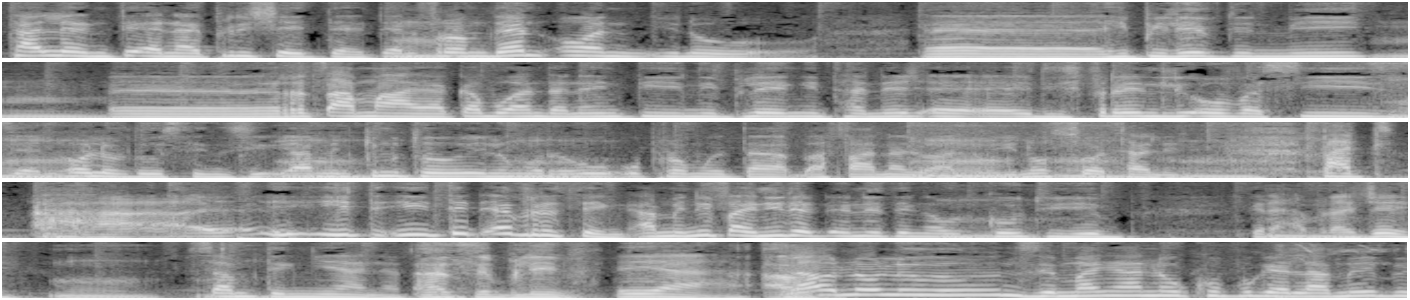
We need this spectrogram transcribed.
Talent and I appreciate that. And from then on, you know, uh, he believed in me. Uh, re tsamaya ka bo under 19 he playing international uh, uh, friendly overseas and all of those things. I mean, ke motho e leng gore o o bafana jwalo, you know, so talent. But uh, he, he did everything. I mean, if I needed anything, I would go to him. Ke re, "Ah, bra J, something nyana. I believe Yeah. La o no le nzimanyana o khupukela maybe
